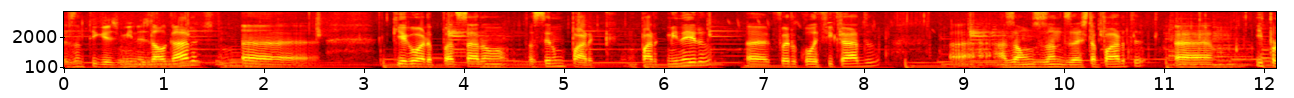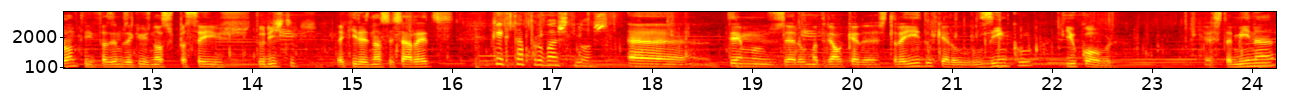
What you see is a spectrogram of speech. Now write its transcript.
as antigas minas de Algares, uh, que agora passaram a ser um parque. Um parque mineiro uh, que foi requalificado uh, há uns anos a esta parte. e pronto, e fazemos aqui os nossos passeios turísticos, aqui nas nossas charretes. O que é que está por baixo de nós? Temos era o material que era extraído, que era o zinco e o cobre. Esta mina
